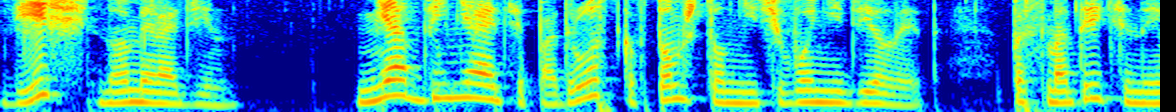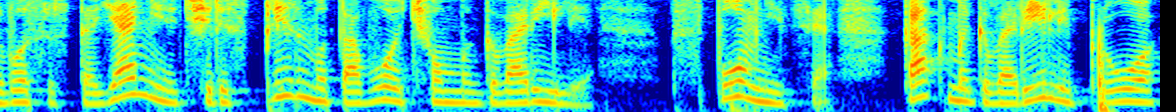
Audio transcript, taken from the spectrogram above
Вещь номер один. Не обвиняйте подростка в том, что он ничего не делает. Посмотрите на его состояние через призму того, о чем мы говорили. Вспомните, как мы говорили про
